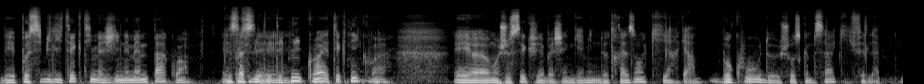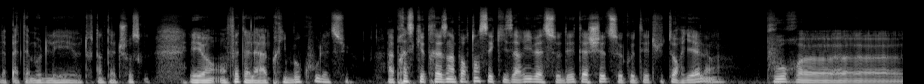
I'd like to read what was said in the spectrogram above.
des possibilités que tu n'imaginais même pas. Quoi. Et Des ça, possibilités c'est- techniques, quoi. Ouais, techniques. quoi. Ouais. Et euh, moi, je sais que j'ai bah, une gamine de 13 ans qui regarde beaucoup de choses comme ça, qui fait de la, de la pâte à modeler, euh, tout un tas de choses. Et en fait, elle a appris beaucoup là-dessus. Après, ce qui est très important, c'est qu'ils arrivent à se détacher de ce côté tutoriel pour euh,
